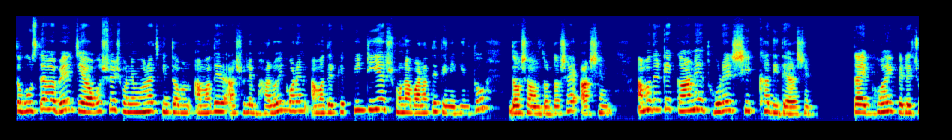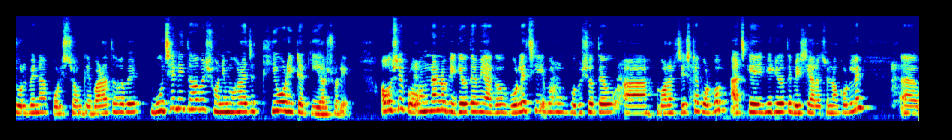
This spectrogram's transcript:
তো বুঝতে হবে যে অবশ্যই শনি মহারাজ কিন্তু আম- আমাদের আসলে ভালোই করেন। আমাদেরকে পিটিয়ে সোনা বানাতে তিনি কিন্তু দশা অন্তর্দশায় আসেন। আমাদেরকে কানে ধরে শিক্ষা দিতে আসেন। তাই ভয় পেলে চলবে না পরিশ্রমকে বাড়াতে হবে বুঝে নিতে হবে শনি মহারাজের থিওরিটা কি আসলে। অবশ্যই অন্যান্য ভিডিওতে আমি আগেও বলেছি এবং ভবিষ্যতেও বলার চেষ্টা করব। আজকে এই ভিডিওতে বেশি আলোচনা করলে আহ,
